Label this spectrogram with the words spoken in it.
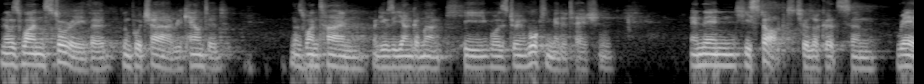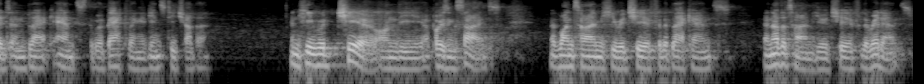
there was one story that Luang Por Chah recounted there was one time when he was a younger monk, he was doing walking meditation. And then he stopped to look at some red and black ants that were battling against each other. And he would cheer on the opposing sides. At one time, he would cheer for the black ants, another time, he would cheer for the red ants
